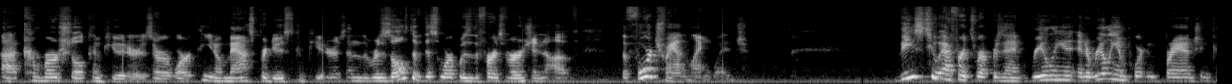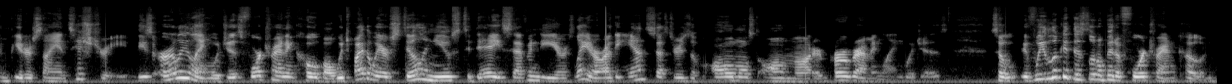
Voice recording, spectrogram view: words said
uh, commercial computers or, or you know mass-produced computers, and the result of this work was the first version of the Fortran language. These two efforts represent really and a really important branch in computer science history. These early languages, Fortran and COBOL, which by the way are still in use today, 70 years later, are the ancestors of almost all modern programming languages. So if we look at this little bit of Fortran code,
